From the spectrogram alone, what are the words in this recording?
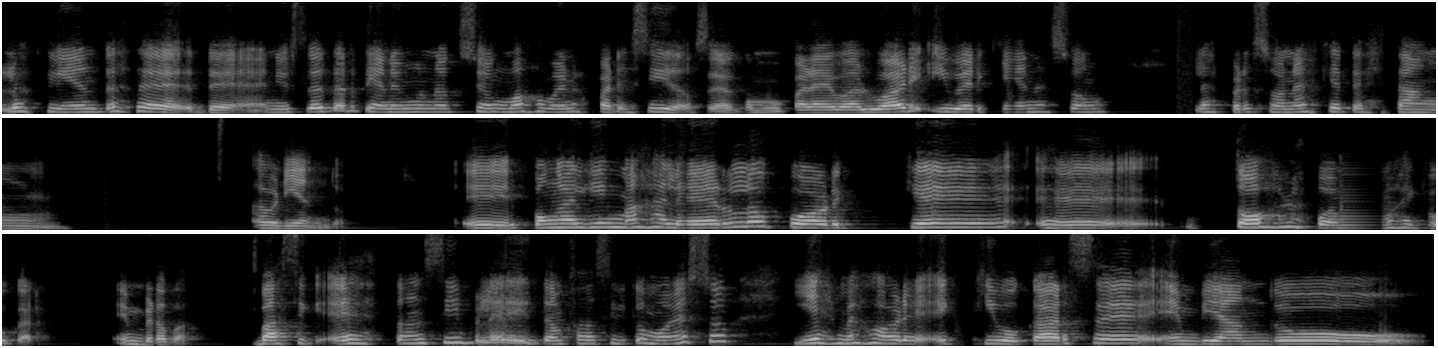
los clientes de, de, newsletter tienen una opción más o menos parecida, o sea, como para evaluar y ver quiénes son las personas que te están abriendo. Eh, pon a alguien más a leerlo porque eh, todos nos podemos equivocar, en verdad. Basic, es tan simple y tan fácil como eso, y es mejor equivocarse enviando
